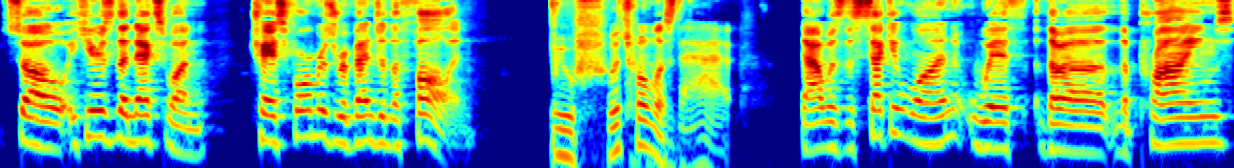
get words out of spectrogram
so here's the next one: Transformers: Revenge of the Fallen. Oof. Which one was that? That was the second one with the the primes.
